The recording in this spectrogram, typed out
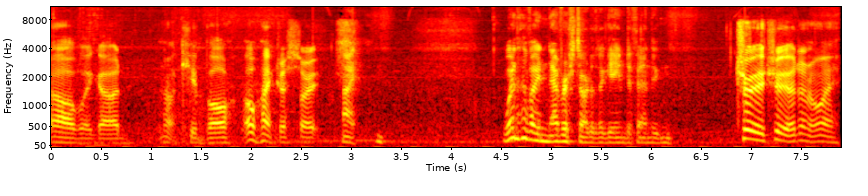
oh my god, not cube ball. Oh hi Chris, sorry. Hi. When have I never started a game defending? True, true. I don't know why.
